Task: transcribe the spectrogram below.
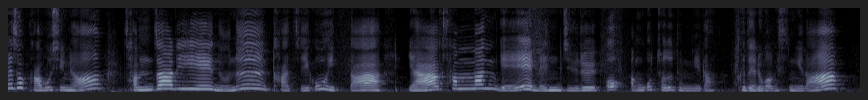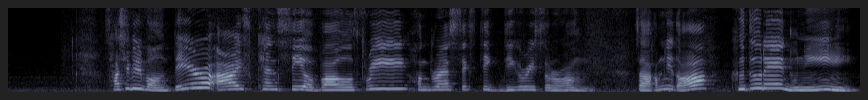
해석 가보시면 잠자리의 눈은 가지고 있다. 약 3만 개의 렌즈를 어? 안 고쳐도 됩니다. 그대로 가겠습니다. 41번 Their eyes can see about 360 degrees around. 자 갑니다. 그들의 눈이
